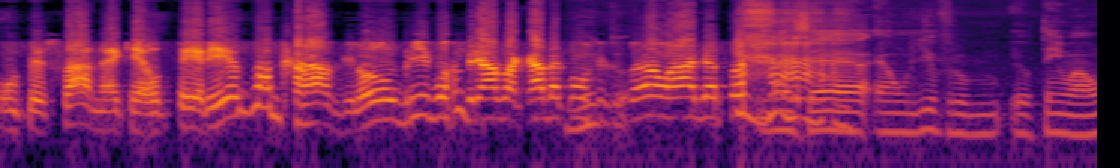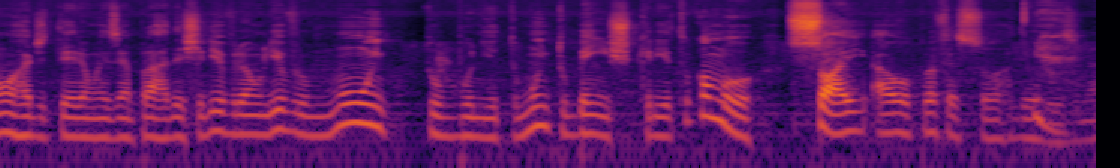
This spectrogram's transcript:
confessar, né, que é o Tereza Dávila. Eu obrigo o Andreasa a cada Muito. confissão, Agatha. Mas é, é um livro, eu tenho a honra de ter um exemplar deste livro, é um livro muito bonito, muito bem escrito, como sói ao professor Dionísio, né?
